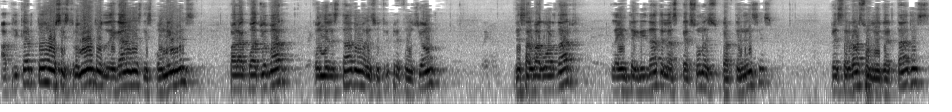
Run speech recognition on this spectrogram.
aplicar todos los instrumentos legales disponibles para coadyuvar con el Estado en su triple función de salvaguardar la integridad de las personas y sus pertenencias, preservar sus libertades,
